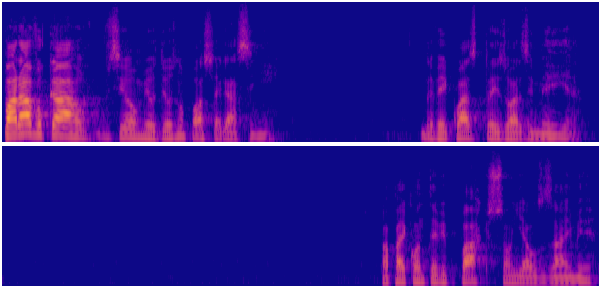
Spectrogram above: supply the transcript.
parava o carro. Eu disse, oh meu Deus, não posso chegar assim. Levei quase três horas e meia. Papai, quando teve Parkinson e Alzheimer,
